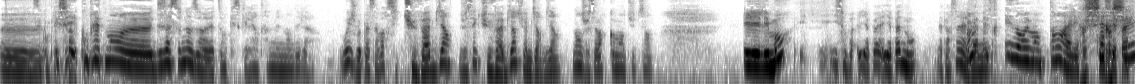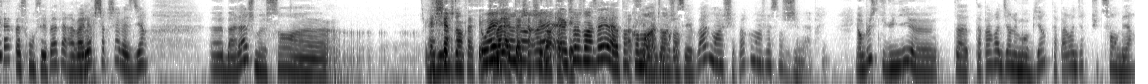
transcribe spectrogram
C'est hein. complètement désastroneuse. Attends, qu'est-ce qu'elle est en train de me demander là? Oui, je veux pas savoir si tu vas bien. Je sais que tu vas bien, tu vas me dire bien. Non, je veux savoir comment tu te sens. Et les, les mots, il n'y a, a pas de mots. La personne, elle Hum. va mettre énormément de temps à aller rechercher parce qu'on sait pas faire. Elle va aller rechercher, elle va se dire euh, Bah là, je me sens. euh, elle cherche dans ta tête. Ouais, tu vois, je là, t'as cherché ouais, dans ta elle tête. cherche dans sa tête. Attends, que comment Attends, je sais pas, moi, je sais pas comment je me sens, j'ai jamais appris. Et en plus, tu lui dis, euh, t'as pas le droit de dire le mot bien, t'as pas le droit de dire que tu te sens bien.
